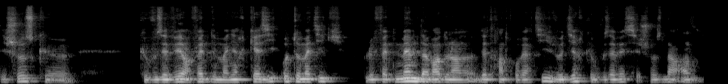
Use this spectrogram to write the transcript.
Des choses que que vous avez en fait de manière quasi automatique. Le fait même d'avoir d'être introverti veut dire que vous avez ces choses-là en vous.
